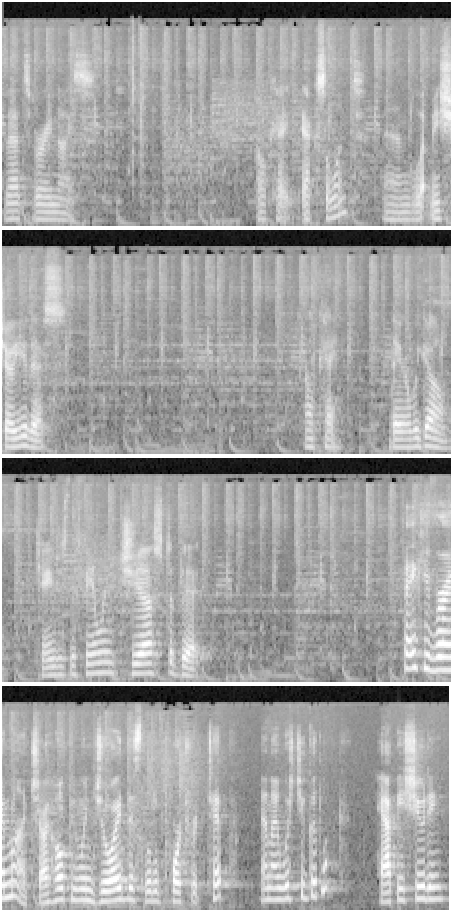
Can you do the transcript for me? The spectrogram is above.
That's very nice. Okay, excellent. And let me show you this. Okay, there we go. Changes the feeling just a bit. Thank you very much. I hope you enjoyed this little portrait tip, and I wish you good luck. Happy shooting.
